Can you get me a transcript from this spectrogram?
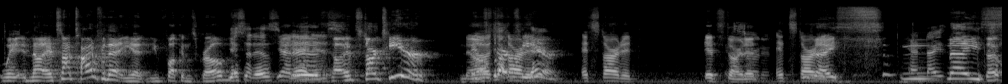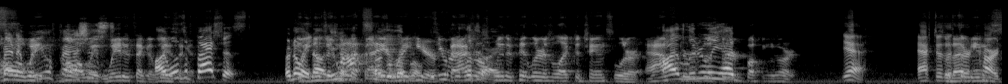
Wait, no, it's not time for that yet. You fucking scrubs. Yes, it is. Yeah, it Yeah, it is. is. No, it starts here. No, it it starts started. here. It started. It started. It started. Nice. And nice- nice. So- So, hold were wait, you a hold on, wait, wait a second. I wait a was a second. fascist. Or no, wait, no, does you were not a say liberal. right here. You were a Fascist liberal. win if Hitler is elected chancellor after I literally the third had- fucking card. Yeah. After So the third means, card.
